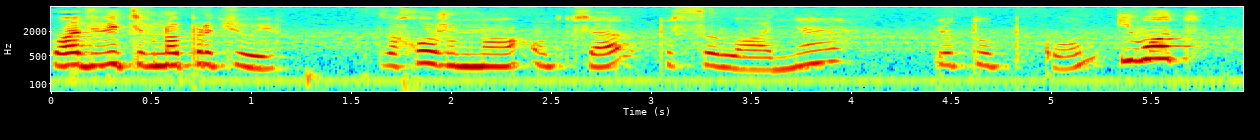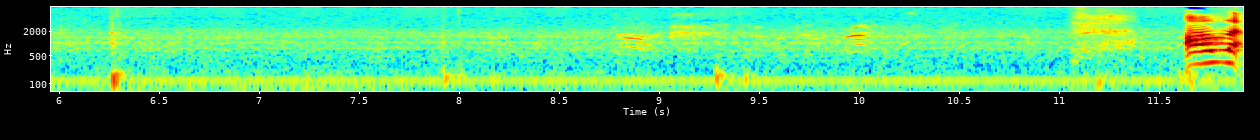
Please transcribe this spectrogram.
От дивіться, воно працює. Заходимо на оце посилання youtube.com і от Але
